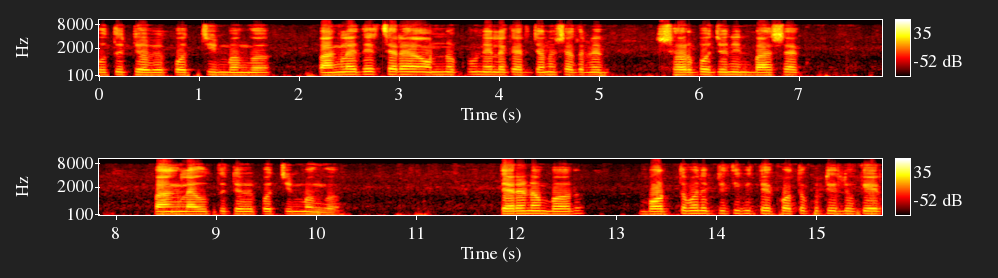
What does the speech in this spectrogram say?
উত্তরটি হবে পশ্চিমবঙ্গ। বাংলাদেশ ছাড়া অন্য কোন এলাকার জনসাধারণের সর্বজনীন ভাষা বাংলা উত্তরটি হবে পশ্চিমবঙ্গ তেরো নম্বর, বর্তমানে পৃথিবীতে কত কোটি লোকের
